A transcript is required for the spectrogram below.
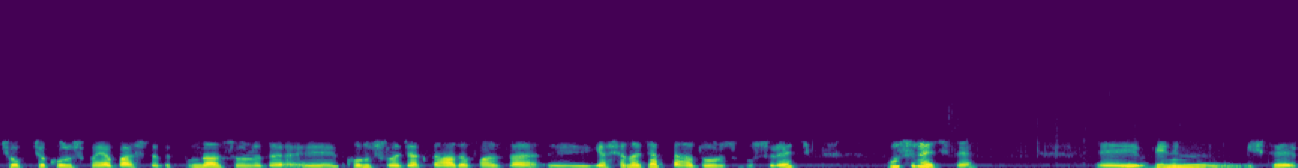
çokça konuşmaya başladık. Bundan sonra da e, konuşulacak daha da fazla, e, yaşanacak daha doğrusu bu süreç. Bu süreçte e, benim işte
